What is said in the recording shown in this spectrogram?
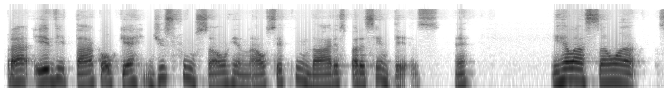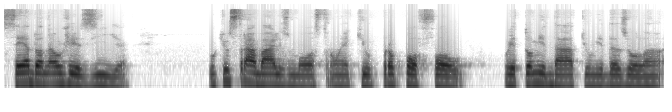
para evitar qualquer disfunção renal secundária às paracenteses, né? Em relação à cedoanalgesia, o que os trabalhos mostram é que o propofol o etomidato e o midazolam,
